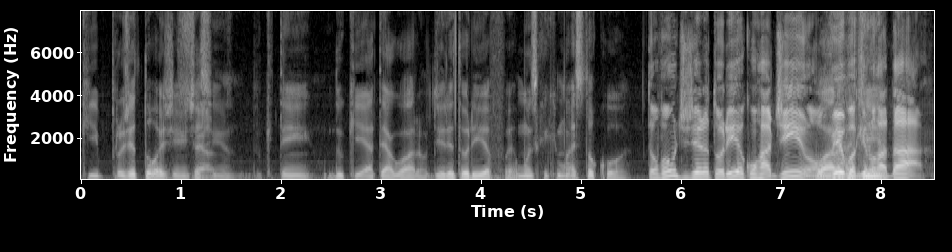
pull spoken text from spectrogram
que projetou a gente Certo. assim, tem, do que é até agora, a diretoria foi a música que mais tocou. Então vamos de diretoria com o Radinho, ao Bora, vivo aqui no Radinho. Radar.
